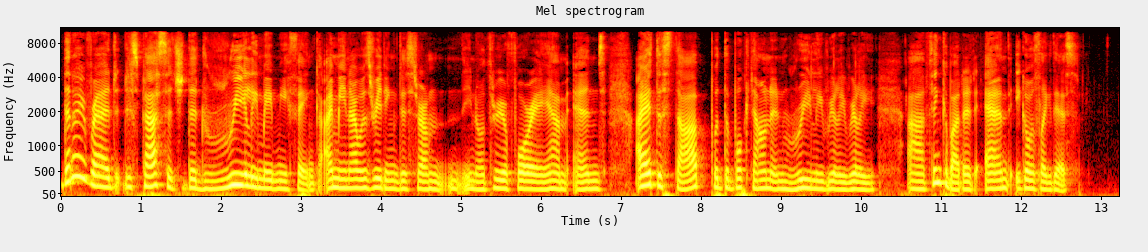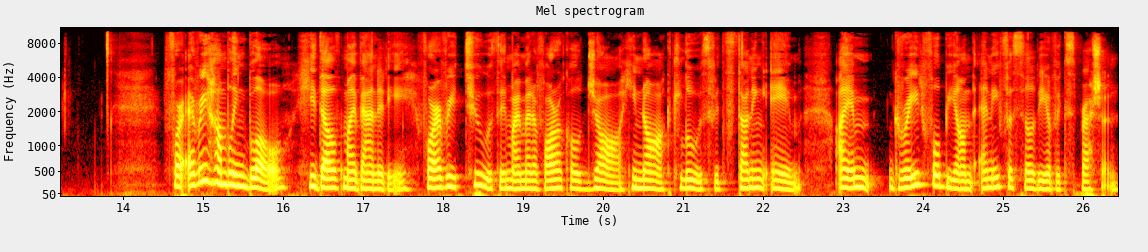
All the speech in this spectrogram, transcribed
then I read this passage that really made me think. I mean, I was reading this around, you know, 3 or 4 a.m., and I had to stop, put the book down, and really, really, really uh, think about it. And it goes like this For every humbling blow, he dealt my vanity. For every tooth in my metaphorical jaw, he knocked loose with stunning aim. I am grateful beyond any facility of expression.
